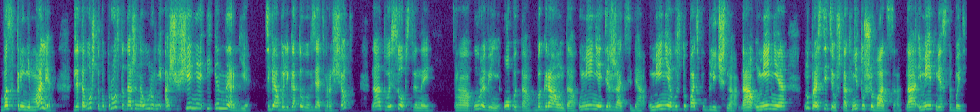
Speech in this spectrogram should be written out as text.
воспринимали, для того, чтобы просто даже на уровне ощущения и энергии тебя были готовы взять в расчет, да, твой собственный уровень опыта, бэкграунда, умение держать себя, умение выступать публично, да, умение, ну, простите уж так, не тушеваться, да, имеет место быть.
